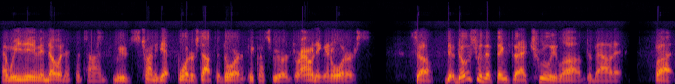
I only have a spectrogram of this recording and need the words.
and we didn't even know it at the time. We were just trying to get orders out the door because we were drowning in orders. So th- those were the things that I truly loved about it. But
